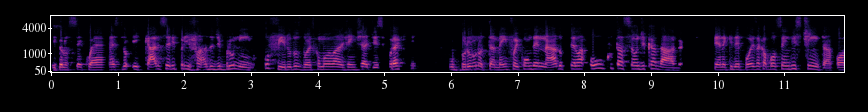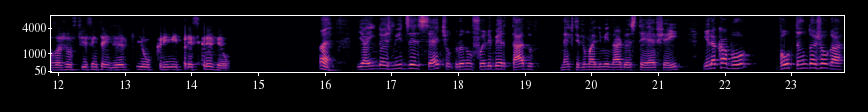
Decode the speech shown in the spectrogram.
e pelo sequestro e cárcere privado de Bruninho, o filho dos dois, como a gente já disse por aqui. O Bruno também foi condenado pela ocultação de cadáver, pena que depois acabou sendo extinta após a justiça entender que o crime prescreveu. É, e aí em 2017 o Bruno foi libertado, né, que teve uma liminar do STF aí, e ele acabou voltando a jogar.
